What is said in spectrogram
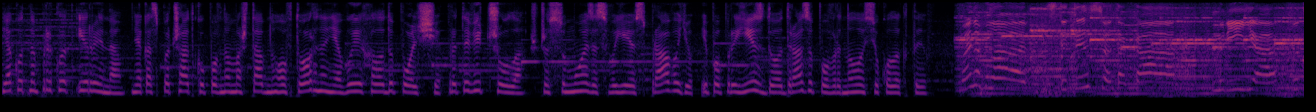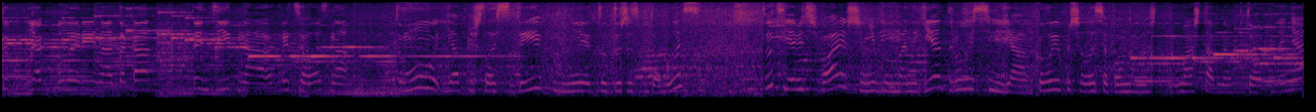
Як, от, наприклад, Ірина, яка з початку повномасштабного вторгнення виїхала до Польщі, проте відчула, що сумує за своєю справою, і по приїзду одразу повернулась у колектив. У мене була з дитинства така прийшла сюди, мені тут дуже сподобалось. Тут я відчуваю, що ніби в мене є друга сім'я. Коли почалося повномасштабне вторгнення,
